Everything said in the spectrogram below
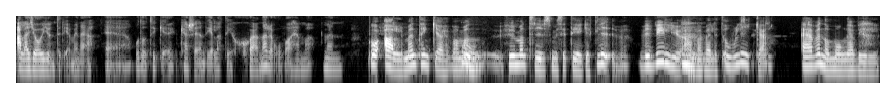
alla gör ju inte det menar jag. Eh, och då tycker kanske en del att det är skönare att vara hemma. Men... Och allmänt tänker jag vad man, mm. hur man trivs med sitt eget liv. Vi vill ju alla mm. väldigt olika. Även om många vill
